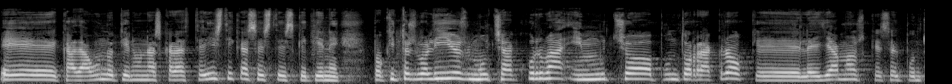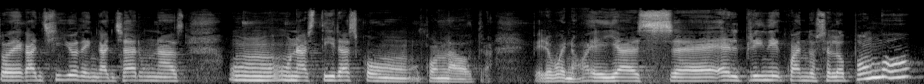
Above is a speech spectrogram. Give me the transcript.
Eh, cada uno tiene unas características. Este es que tiene poquitos bolillos, mucha curva y mucho punto racro, que le llamamos, que es el punto de ganchillo de enganchar unas, unas tiras con, con, la otra. Pero bueno, ella es eh, el cuando se lo pongo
